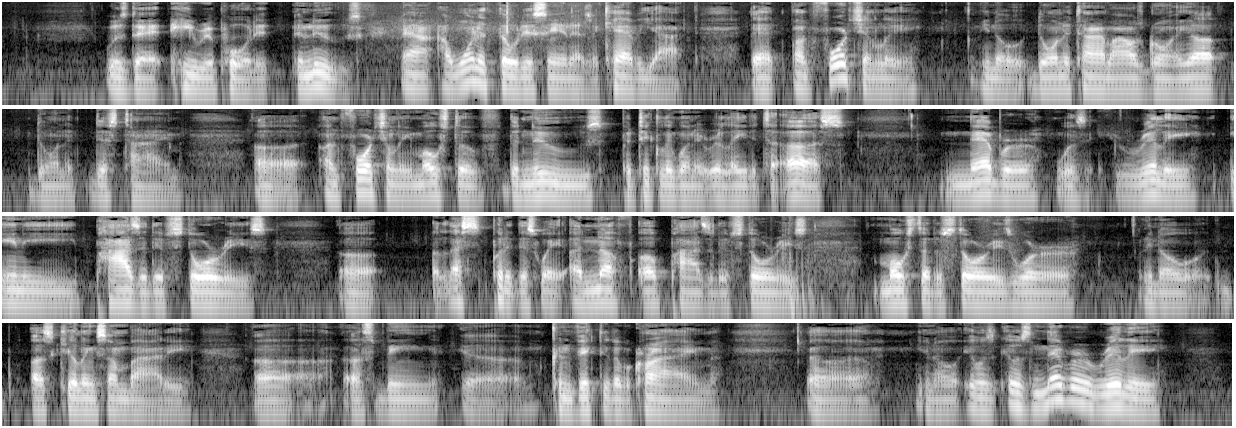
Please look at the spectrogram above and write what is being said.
was that he reported the news. Now I want to throw this in as a caveat that unfortunately, you know, during the time I was growing up, during this time, uh, unfortunately, most of the news, particularly when it related to us, never was really any positive stories. Uh, let's put it this way enough of positive stories. Most of the stories were, you know, us killing somebody, uh, us being uh, convicted of a crime. Uh, you know, it was it was never really,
